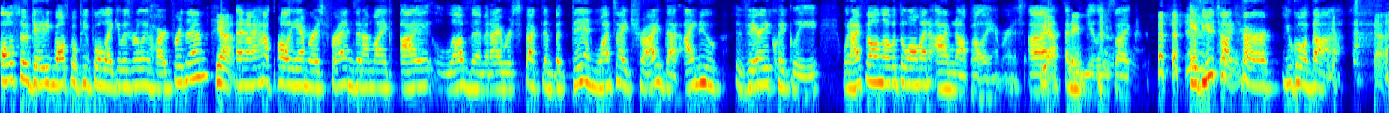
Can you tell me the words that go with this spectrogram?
also dating multiple people, like it was really hard for them. Yeah. And I have polyamorous friends, and I'm like, I love them and I respect them. But then once I tried that, I knew very quickly when I fell in love with the woman, I'm not polyamorous. I Yeah, immediately was like, if you touch her, you gonna die. Yeah.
